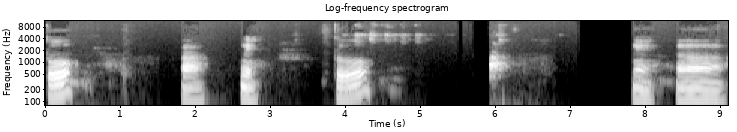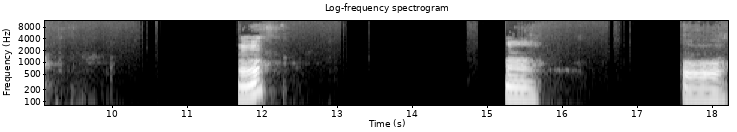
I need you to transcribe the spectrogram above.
Tuh. Nah nih. Tuh. Nih nah. Nih hmm tuh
